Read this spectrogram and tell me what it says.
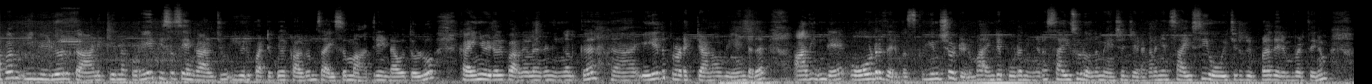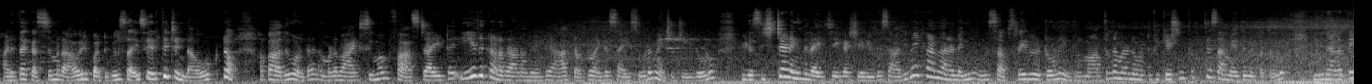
അപ്പം ഈ വീഡിയോയിൽ കാണിക്കുന്ന കുറേ പീസസ് ഞാൻ കാണിച്ചു. ഈ ഒരു പർട്ടിക്കുലർ കളറും സൈസും മാത്രമേ ഉണ്ടാവത്തുള്ളൂ. കഴിഞ്ഞ വീഡിയോയിൽ പറഞ്ഞ തന്നെ നിങ്ങൾക്ക് ഏത് പ്രൊഡക്റ്റ് ആണോ വേണ്ടത് അതിന്റെ ഓർഡർ തരുമ്പോൾ സ്ക്രീൻഷോട്ട് ഇടുമ്പോൾ അതിന്റെ കൂടെ നിങ്ങളുടെ സൈസ് കൂടെ ഒന്ന് മെൻഷൻ ചെയ്യണം. കാരണം ഞാൻ സൈസ് ചോദിച്ചിട്ട് റിപ്ലൈ തരുമ്പോഴത്തേനും അടുത്ത കസ്റ്റമർ ആ ഒരു പർട്ടിക്കുലർ സൈസ് എടുത്തിട്ടുണ്ടാവും കേട്ടോ. അപ്പോൾ അതുകൊണ്ട് നമ്മൾ മാക്സിമം ഫാസ്റ്റായിട്ട് ഏത് കളറാണോ വേണ്ടത് ആ കളറും അതിന്റെ സൈസ് കൂടെ മെൻഷൻ ചെയ്തോളൂ. വീഡിയോസ് ഇഷ്ടമാണെങ്കിൽ ലൈക്ക് ചെയ്യുക ഷെയർ വീഡിയോസ് ആദ്യമായി കാണാറുണ്ടെങ്കിൽ ഒന്ന് സബ്സ്ക്രൈബ് ചെയ്തിട്ടുള്ളൂ എങ്കിൽ മാത്രം നമ്മുടെ നോട്ടിഫിക്കേഷൻ കൃത്യസമയത്ത് കിട്ടത്തുള്ളൂ. ഇതിനകത്തെ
